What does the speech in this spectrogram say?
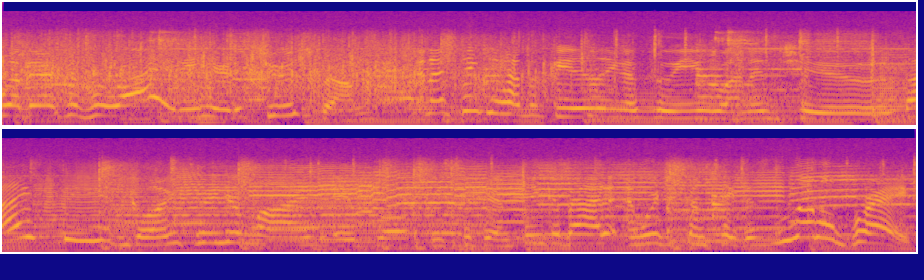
Well, there's a variety here to choose from. And I think you have a feeling of who you want to choose. I see it going through your mind, April. You sit there think about it, and we're just going to take this little break.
